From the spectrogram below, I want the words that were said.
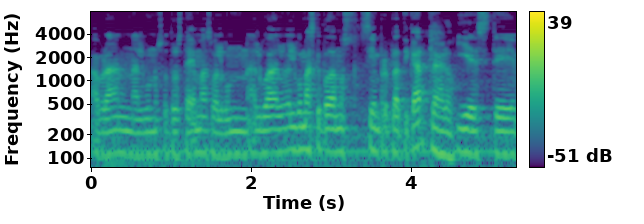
Habrán algunos otros temas o algún algo, algo, algo más que podamos siempre platicar. Claro. Y este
